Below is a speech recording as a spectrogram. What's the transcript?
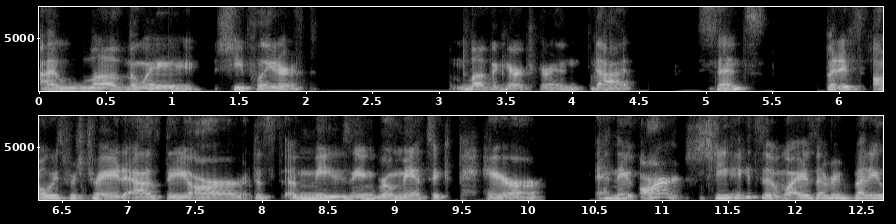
I love the way she played her. Love the character in that sense. But it's always portrayed as they are this amazing romantic pair. And they aren't. She hates him. Why is everybody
